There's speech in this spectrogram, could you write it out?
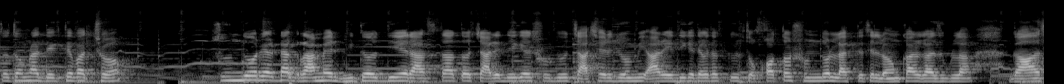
তো তোমরা দেখতে পাচ্ছ। সুন্দর একটা গ্রামের ভিতর দিয়ে রাস্তা তো চারিদিকে শুধু চাষের জমি আর এইদিকে দেখো তো কত সুন্দর লাগতেছে লঙ্কার গাছগুলা গাছ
